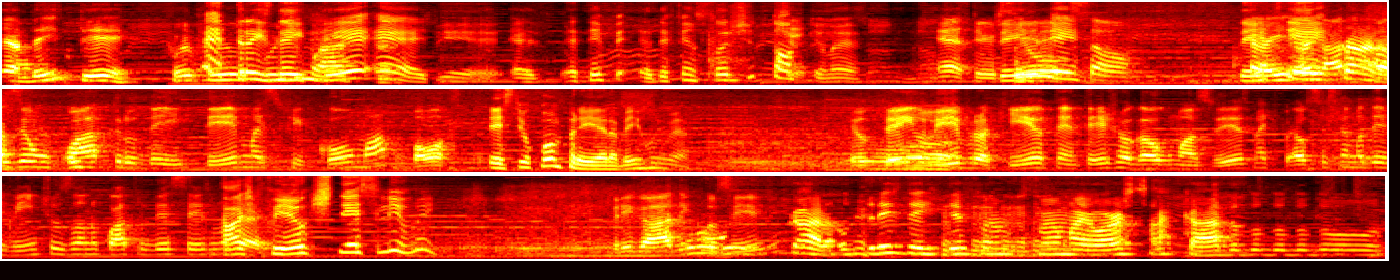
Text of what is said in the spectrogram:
É a DT. Foi, foi, É, foi 3D demais, é, é, é, é defensores de Tóquio, né? É, terceira D&T. edição. DT, Aí- aí- Tentaram cara, fazer um 4DT, mas ficou uma bosta. esse eu comprei, era bem ruim mesmo. Eu tenho o Oh. livro aqui, eu tentei jogar algumas vezes, mas tipo, é o sistema D20 usando 4D6 Acho que fui eu que te dei esse livro aí. Obrigado, inclusive. Cara, o 3DT foi, foi a maior sacada do, do, do, do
